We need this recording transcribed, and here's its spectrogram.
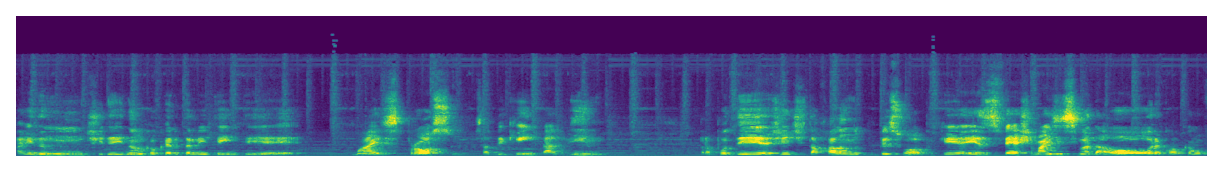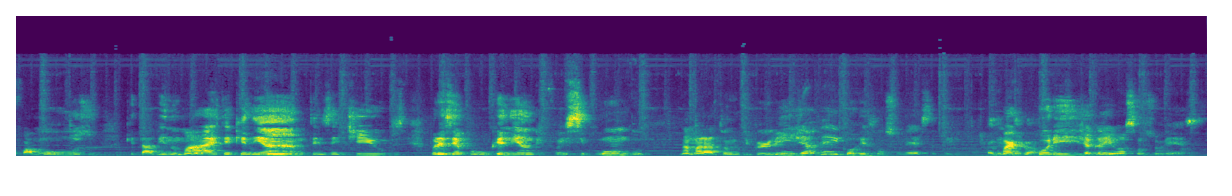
Ainda não tirei não, que eu quero também ter, ter, é, mais próximo, saber quem está vindo, para poder a gente estar falando pro pessoal, porque aí eles fecham mais em cima da hora, qual que é um famoso que está vindo mais, tem keniano, tem etíopes. Por exemplo, o keniano que foi segundo na maratona de Berlim já veio correr São Silvestre. Olha O Marco. Cori já ganhou a São Silvestre.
